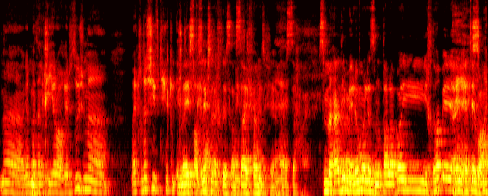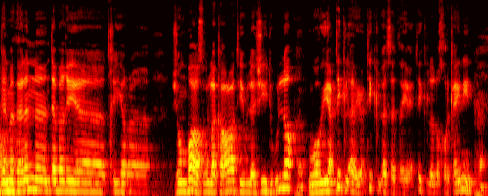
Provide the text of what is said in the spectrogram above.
ما قال مثلا يخيروه غير زوج ما ما يقدرش يفتح لك ما الاختصاص يفتحلكش هذا. الاختصاص ما صاي يفتحلكش. فهمتك ها. تسمى هذه معلومة لازم الطلبة بعين إيه، اسمع الاعتبار قال مثلا أنت باغي آه، تخير آه، جمباز ولا كاراتي ولا جيد ولا هو يعطيك الأ- يعطيك الاساتذه يعطيك الأخر كاينين ها.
